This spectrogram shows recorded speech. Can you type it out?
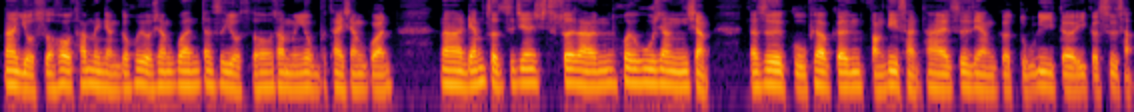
那有时候他们两个会有相关，但是有时候他们又不太相关。那两者之间虽然会互相影响，但是股票跟房地产它还是两个独立的一个市场，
